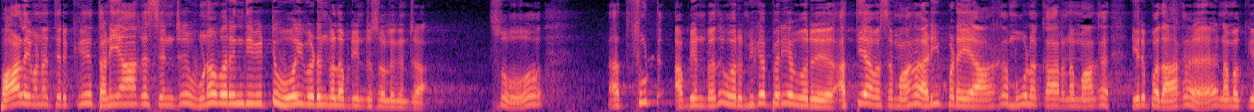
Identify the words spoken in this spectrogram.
பாலைவனத்திற்கு தனியாக சென்று உணவருந்தி விட்டு ஓய்வெடுங்கள் அப்படி என்று சொல்லுகின்றார். ஸோ ஃபுட் அப்படி என்பது ஒரு மிகப்பெரிய ஒரு அத்தியாவசியமாக அடிப்படையாக மூல காரணமாக இருப்பதாக நமக்கு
